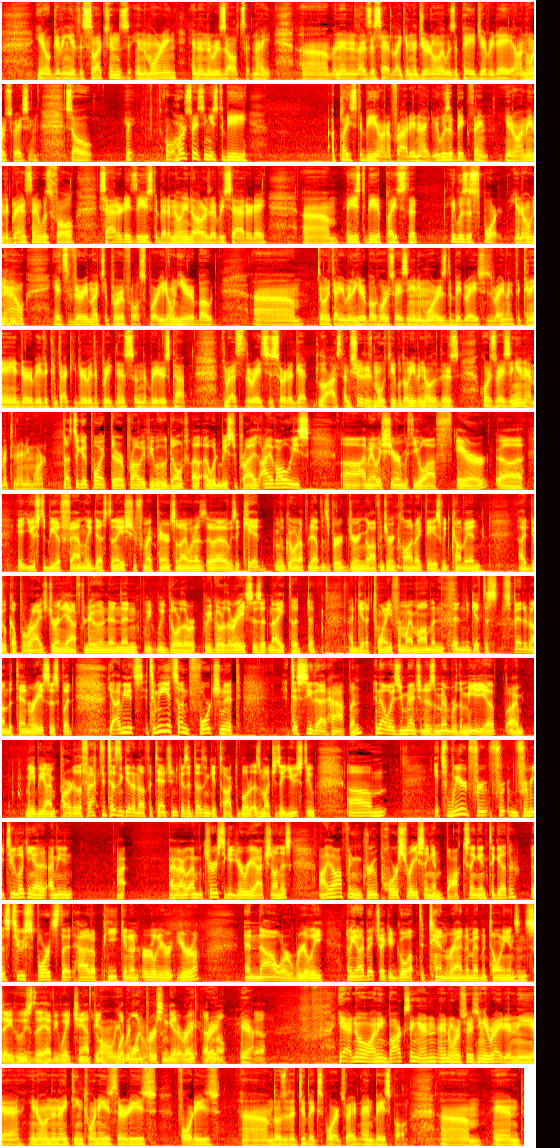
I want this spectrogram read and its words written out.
you know, giving you the selections in the morning and then the results at night. Um, and then, as I said, like in the journal, there was a page every day on horse racing. So oh, horse racing used to be a place to be on a Friday night. It was a big thing. You know, I mean, the grandstand was full. Saturdays, they used to bet a million dollars every Saturday. Um, it used to be a place that it was a sport. You know, now it's very much a peripheral sport. You don't hear about um, the only time you really hear about horse racing anymore is the big races, right? Like the Canadian Derby, the Kentucky Derby, the Preakness, and the Breeders' Cup. The rest of the races sort of get lost. I'm sure there's most people don't even know that there's horse racing in Edmonton anymore. That's a good point. There are probably people who don't. I, I wouldn't be surprised. I've always, uh, I mean, I was sharing with you off air. Uh, it used to be a family destination for my parents and I when I was, uh, I was a kid, growing up in Evansburg. During often during Klondike days, we'd come in. I'd do a couple rides during the afternoon, and then we'd, we'd go to the we'd go to the races at night. To, I'd get a twenty from my mom and, and get to spend it on the ten races. But yeah, I mean, it's to me, it's unfortunate to see that happen. You know, as you mentioned, as a member of the media, I'm maybe I'm part of the fact it doesn't get enough attention because it doesn't get talked about as much as it used to. Um, it's weird for, for for me too looking at it. I mean. I, am curious to get your reaction on this. I often group horse racing and boxing in together as two sports that had a peak in an earlier era, and now are really I mean, I bet you I could go up to 10 random Edmontonians and say, who's the heavyweight champion? Oh, Would one know. person get it right? I don't know. Yeah. Yeah. Yeah, no, I mean boxing and, and horse racing. You're right. In the uh, you know in the 1920s, 30s, 40s, um, those are the two big sports, right? And baseball, um, and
